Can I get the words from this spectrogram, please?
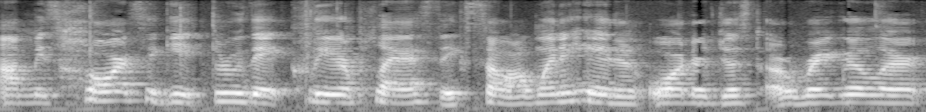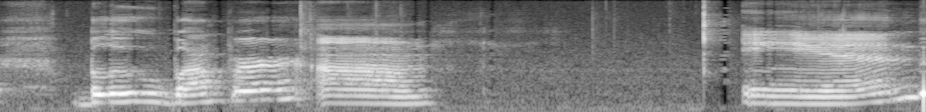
um, it's hard to get through that clear plastic. So I went ahead and ordered just a regular blue bumper. Um, and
